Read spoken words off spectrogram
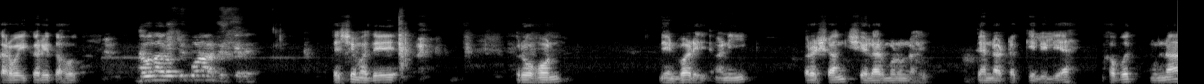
कारवाई करीत आहोत. दोन आरोपी कोण अटक केले? त्याच्यामध्ये रोहन धेंडवाडे आणि प्रशांत शेलार म्हणून आहे. त्यांना अटक केलेली आहे. खबत पुन्हा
